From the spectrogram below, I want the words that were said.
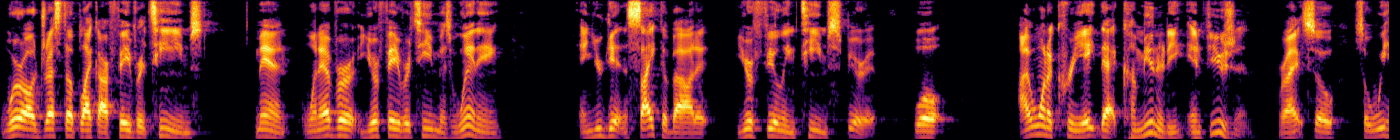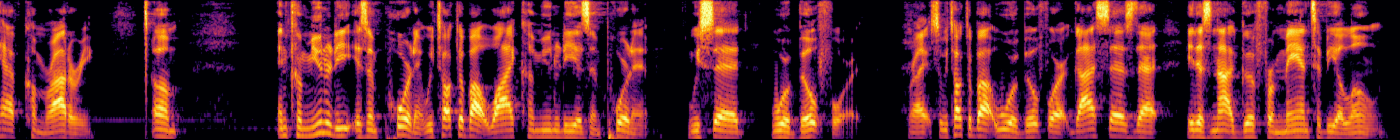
we're all dressed up like our favorite teams. Man, whenever your favorite team is winning and you're getting psyched about it, you're feeling team spirit. Well, I want to create that community in Fusion, right? So, so we have camaraderie. Um, and community is important. We talked about why community is important. We said we're built for it, right? So we talked about we're built for it. God says that it is not good for man to be alone.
